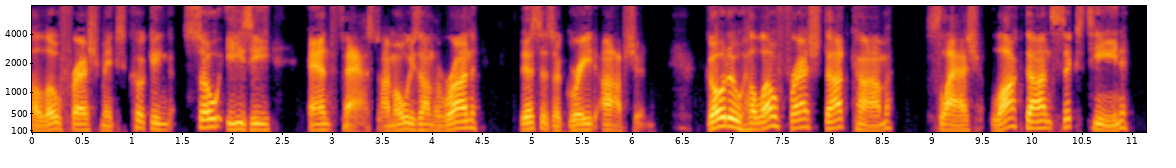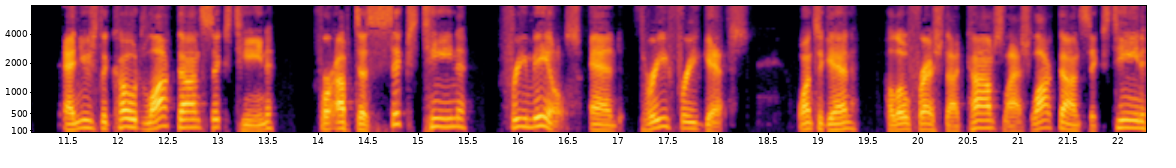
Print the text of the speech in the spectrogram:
HelloFresh makes cooking so easy and fast. I'm always on the run. This is a great option. Go to HelloFresh.com slash locked on 16 and use the code locked on 16 for up to 16 free meals and three free gifts. Once again, HelloFresh.com slash locked on 16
